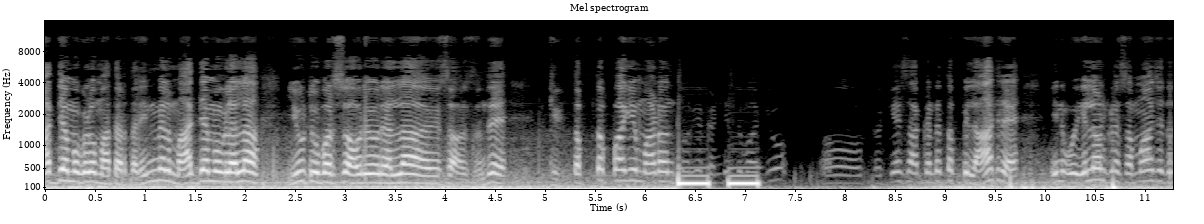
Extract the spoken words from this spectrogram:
ಮಾಧ್ಯಮಗಳು ಮಾತಾಡ್ತಾರೆ. ಇನ್ಮೇಲೆ ಮಾಧ್ಯಮಗಳೆಲ್ಲ ಯೂಟ್ಯೂಬರ್ಸ್ ಅವ್ರ ಇವರೆಲ್ಲ ಅಂದ್ರೆ ತಪ್ಪು ತಪ್ಪಾಗಿ ಖಂಡಿತವಾಗಿಯೂ ಕೇಸ್ ಹಾಕೊಂಡ್ರೆ ತಪ್ಪಿಲ್ಲ. ಆದ್ರೆ, ಇನ್ನು ಎಲ್ಲೊಂದ್ ಕಡೆ ಸಮಾಜದ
